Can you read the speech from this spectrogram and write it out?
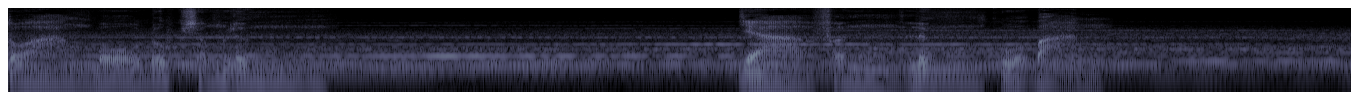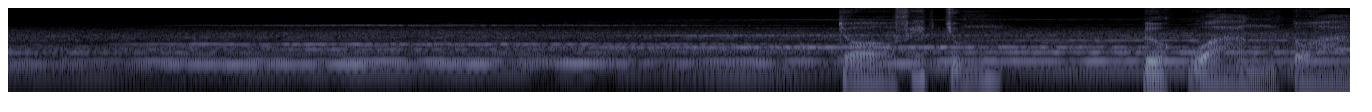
Toàn bộ đốt sống lưng. Và phần lưng của bạn. Cho phép chúng được hoàn toàn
